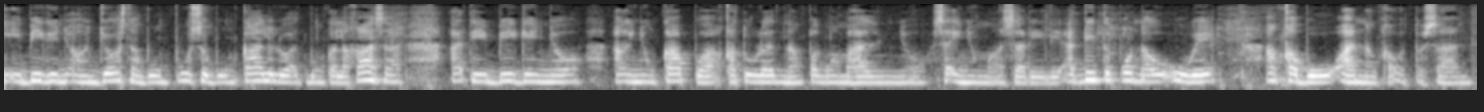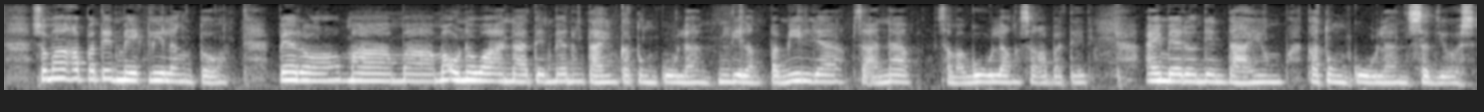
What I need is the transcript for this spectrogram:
Iibigin nyo ang Diyos ng buong puso, buong kaluluwa at buong kalakasan at iibigin nyo ang inyong kapwa katulad ng pagmamahal nyo sa inyong mga sarili. At dito po nauuwi ang kabuuan ng kautosan. So mga kapatid, maikli lang to. Pero ma, ma, maunawaan natin, meron tayong katungkulan. Hindi lang pamilya, sa anak, sa magulang, sa kapatid, ay meron din tayong katungkulan sa Diyos.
